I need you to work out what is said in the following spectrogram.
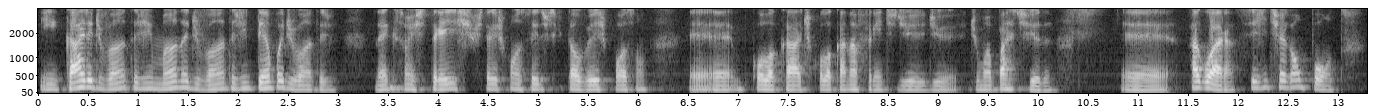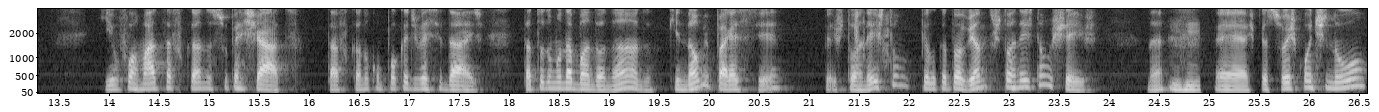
em card advantage, em mana advantage, em tempo advantage, né? Que são os três, os três conceitos que talvez possam é, colocar, te colocar na frente de, de, de uma partida. É, agora, se a gente chegar a um ponto que o formato está ficando super chato, está ficando com pouca diversidade, está todo mundo abandonando, que não me parece ser, os torneios estão, pelo que eu estou vendo, os torneios estão cheios. Né? Uhum. É, as pessoas continuam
